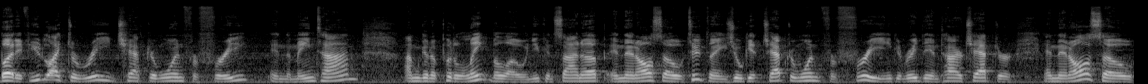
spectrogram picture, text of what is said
But if you'd like to read chapter one for free in the meantime, I'm going to put a link below and you can sign up. And then also, two things you'll get chapter one for free. You can read the entire chapter. And then also,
